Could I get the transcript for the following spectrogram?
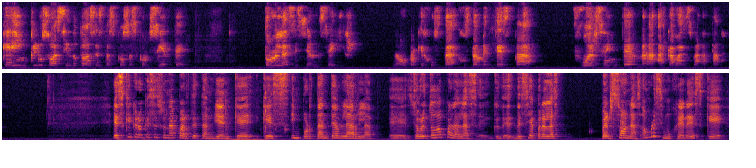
que incluso haciendo todas estas cosas consciente, tomen la decisión de seguir, ¿no? Porque justa, justamente esta fuerza interna acaba desbaratada. Es que creo que esa es una parte también que, es importante hablarla, eh, sobre todo para las, eh, decía, para las personas, hombres y mujeres que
